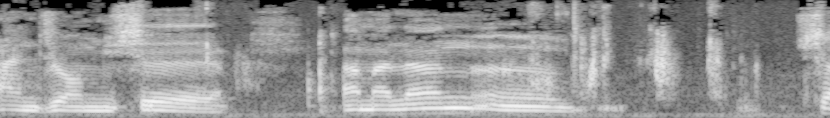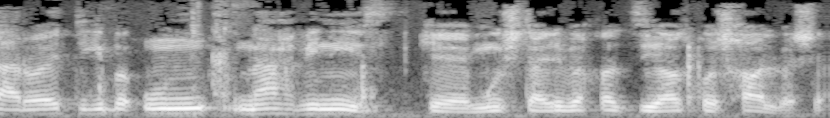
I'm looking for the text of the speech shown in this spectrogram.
انجام میشه. عملا شرایط دیگه به اون نحوی نیست که مشتری بخواد زیاد خوشحال بشه.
